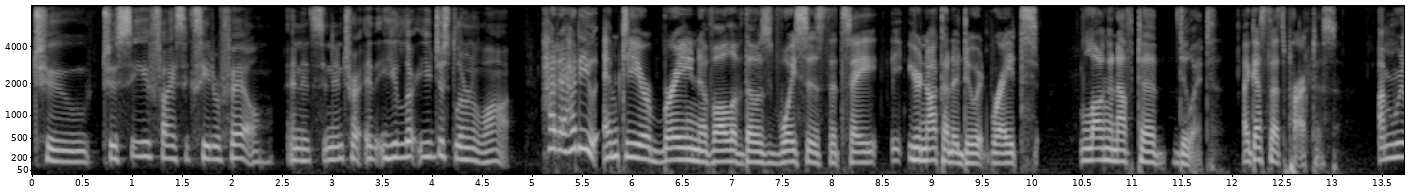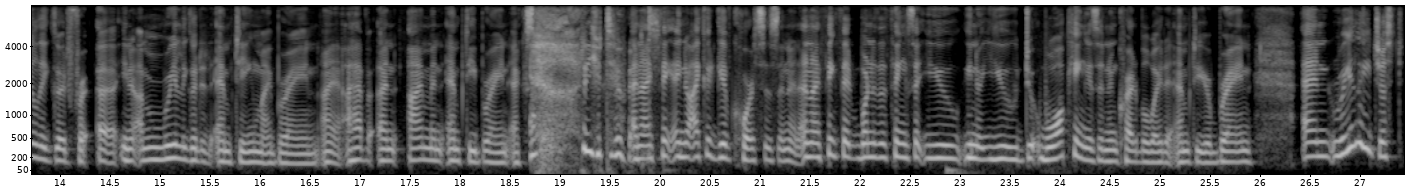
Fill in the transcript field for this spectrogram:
to to see if I succeed or fail. And it's an interest. You you just learn a lot. How do, how do you empty your brain of all of those voices that say you're not going to do it right long enough to do it? I guess that's practice. I'm really good for uh, you know I'm really good at emptying my brain. I, I have an I'm an empty brain expert. How do you do it? And I think you know I could give courses in it. And I think that one of the things that you you know you do, walking is an incredible way to empty your brain, and really just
